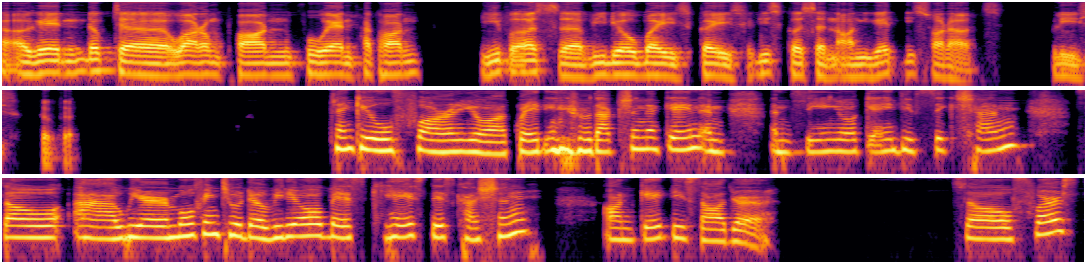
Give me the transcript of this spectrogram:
Uh, again, Dr. Warongporn Paton give us a video-based case discussion on gait disorders. Please, Doctor. Thank you for your great introduction again and, and seeing you again in this section. So uh, we are moving to the video-based case discussion on gait disorder. So first,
